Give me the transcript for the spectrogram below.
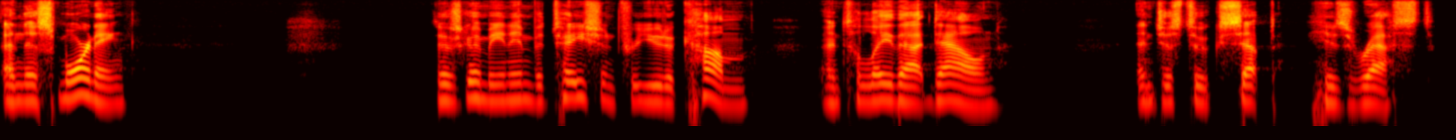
And this morning, there's going to be an invitation for you to come and to lay that down and just to accept His rest.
